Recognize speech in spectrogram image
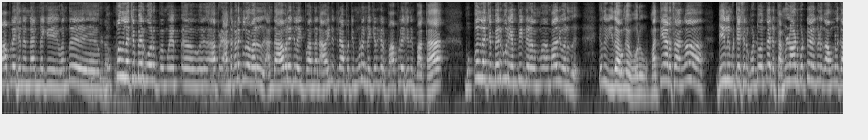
பாப்புலேஷன் என்ன இன்னைக்கு வந்து முப்பது லட்சம் பேருக்கு ஒரு அப்படி அந்த கணக்கில் தான் வருது. அந்த ஆவரேஜில் இப்போ அந்த ஐநூற்றி நாற்பத்தி மூணு இன்னைக்கு இருக்கிற பாப்புலேஷனையும் பார்த்தா முப்பது லட்சம் பேருக்கு ஒரு எம்பிங்கிற மாதிரி வருது. இது இது அவங்க ஒரு மத்திய அரசாங்கம் டீலிமிட்டேஷனை கொண்டு வந்தால் இந்த தமிழ்நாடு மட்டும் எங்களுக்கு அவங்களுக்கு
